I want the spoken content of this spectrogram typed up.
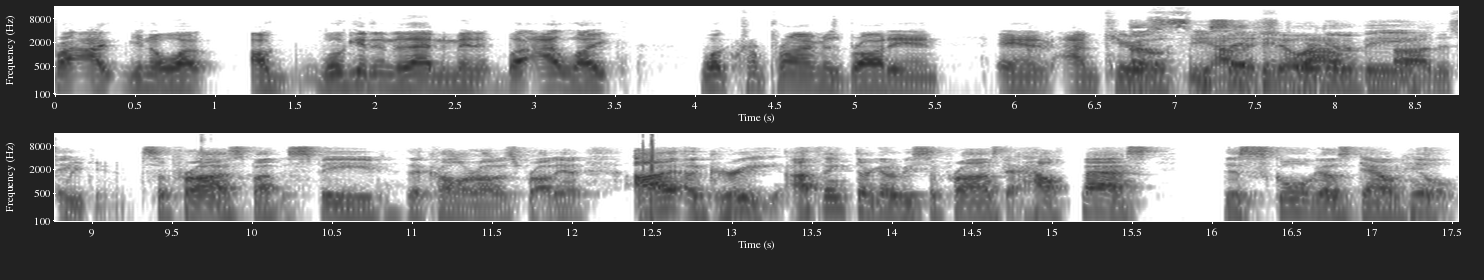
I, you know what? I'll we'll get into that in a minute. But I like what Prime has brought in and I'm curious so to see how they show are out be uh, this weekend. Surprised by the speed that Colorado's brought in. I agree. I think they're going to be surprised at how fast this school goes downhill.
